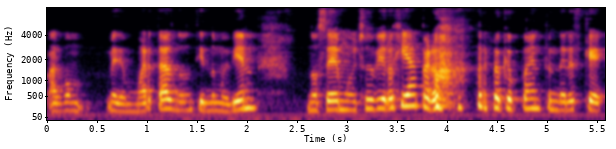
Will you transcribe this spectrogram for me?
algo medio muertas, no entiendo muy bien, no sé mucho de biología, pero lo que puedo entender es que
